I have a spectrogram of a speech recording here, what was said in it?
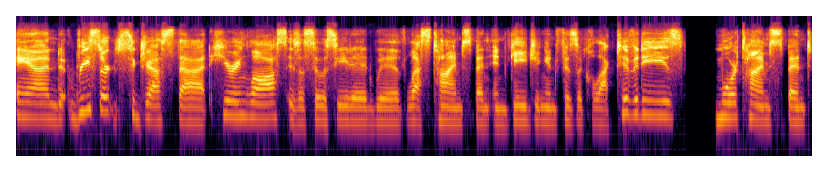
And research suggests that hearing loss is associated with less time spent engaging in physical activities, more time spent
